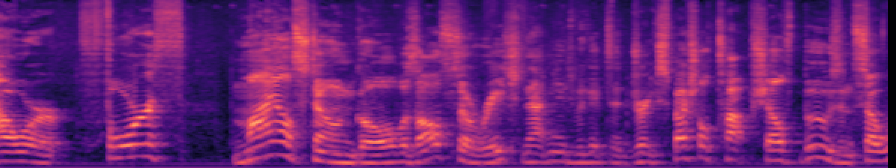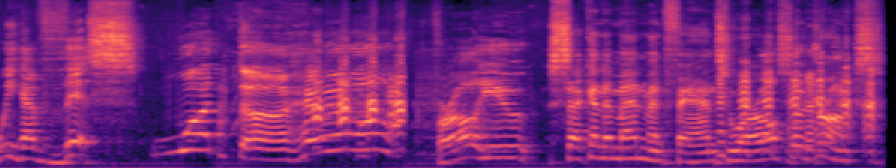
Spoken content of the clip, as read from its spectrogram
Our fourth milestone goal was also reached, and that means we get to drink special top shelf booze, and so we have this. What the hell? For all you Second Amendment fans who are also drunks,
